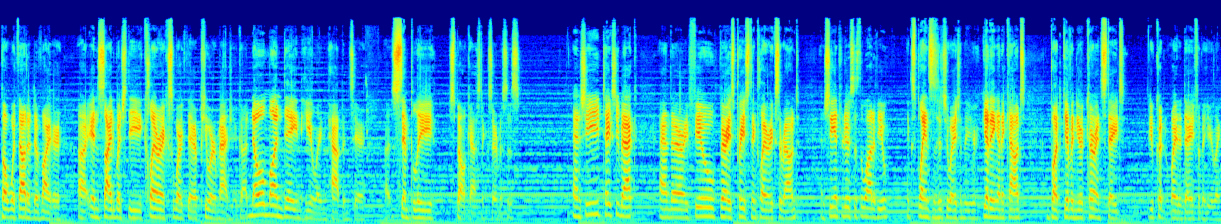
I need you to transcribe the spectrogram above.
but without a divider, uh, inside which the clerics work their pure magic. Uh, no mundane healing happens here, uh, simply spellcasting services. And she takes you back, and there are a few various priests and clerics around, and she introduces the lot of you, explains the situation that you're getting an account, but given your current state, you couldn't wait a day for the healing,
